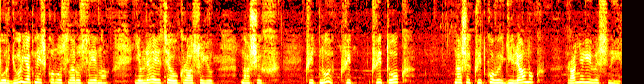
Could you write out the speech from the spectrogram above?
бордюр, як низькоросла рослина, являється окрасою наших квітно, квіт, квіток, наших квіткових ділянок ранньої весни.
